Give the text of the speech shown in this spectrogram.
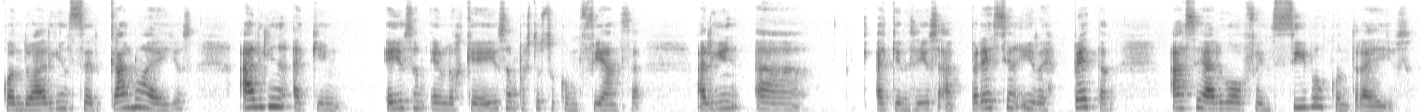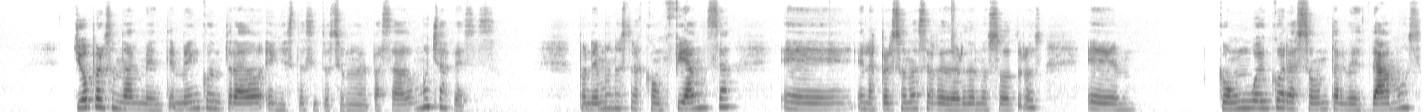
cuando alguien cercano a ellos, alguien a quien ellos en los que ellos han puesto su confianza, alguien a, a quienes ellos aprecian y respetan, hace algo ofensivo contra ellos. Yo personalmente me he encontrado en esta situación en el pasado muchas veces. Ponemos nuestra confianza eh, en las personas alrededor de nosotros. Eh, con un buen corazón tal vez damos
